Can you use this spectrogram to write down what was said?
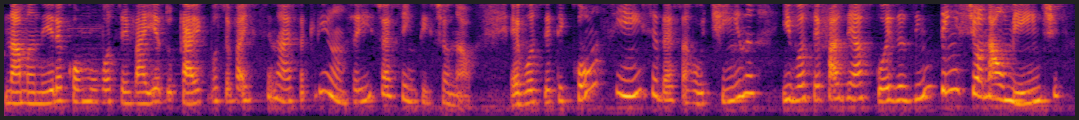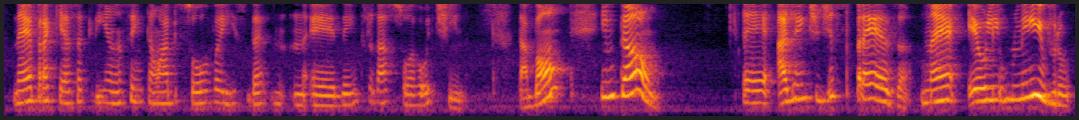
na maneira como você vai educar e que você vai ensinar essa criança. Isso é ser intencional. É você ter consciência dessa rotina e você fazer as coisas intencionalmente, né, para que essa criança então absorva isso de, é, dentro da sua rotina. Tá bom? Então, é, a gente despreza, né? Eu li um livro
